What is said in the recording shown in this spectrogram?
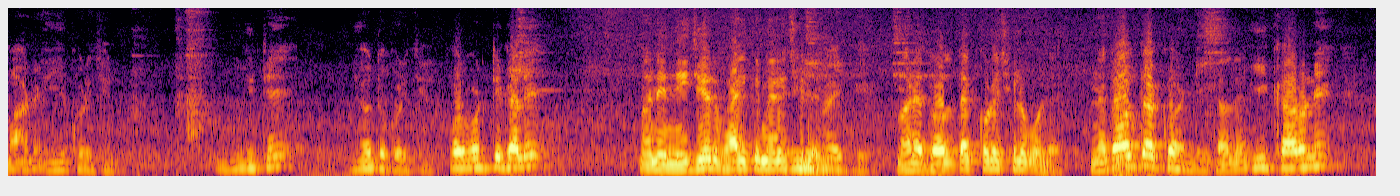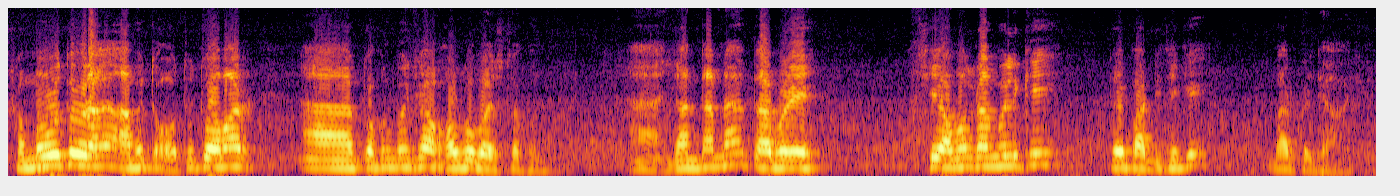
মার ইয়ে করেছেন। গুলিতে নিহত করেছেন পরবর্তীকালে মানে নিজের ভাইকে নিজের মেরেছিলেন ভাইকে। মানে দল ত্যাগ করেছিল বলে? দল ত্যাগ করেনি তাহলে? কি কারণে? সম্ভবত আমি তো অত তো আমার তখন বলছি অল্প বয়স তখন। হ্যাঁ জানতাম না। তারপরে সে অমল গাঙ্গুলিকে তো পার্টি থেকে বার করে দেওয়া হয়েছিল।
